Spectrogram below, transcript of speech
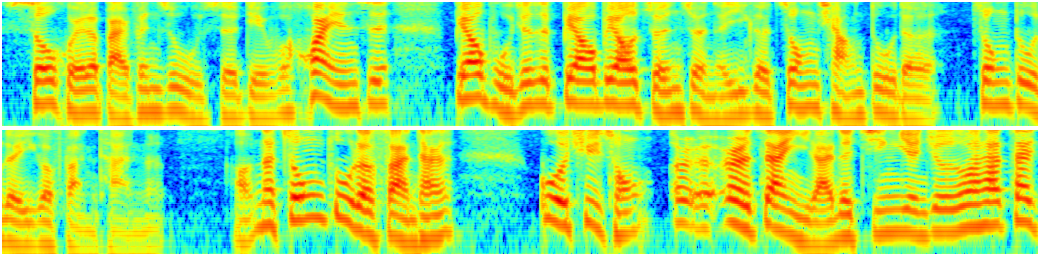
收回了百分之五十的跌幅，换言之，标普就是标标准准的一个中强度的中度的一个反弹了。好，那中度的反弹，过去从二二战以来的经验就是说，它在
